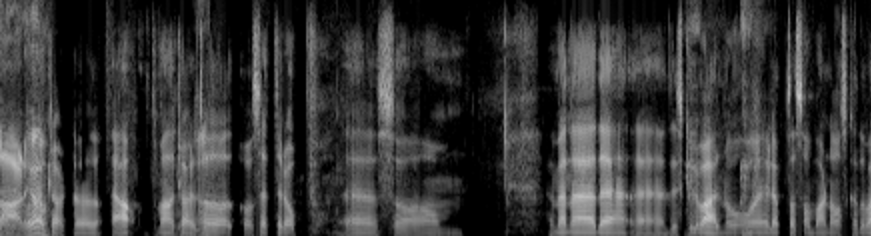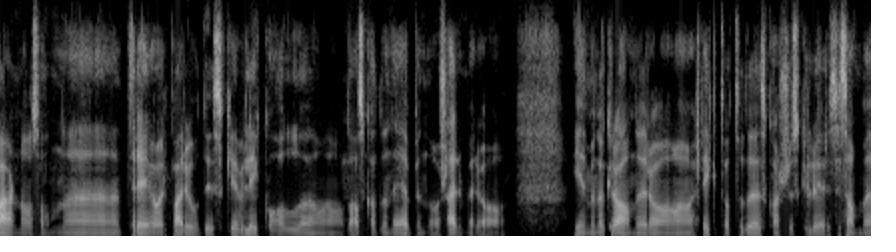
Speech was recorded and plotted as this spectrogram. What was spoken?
Da er det, ja. å, ja, man har klart Ja. å, å sette det opp. Eh, Så Men det, det skulle være noe i løpet av sommeren nå. Skal det være noe sånn treår periodisk vedlikehold. Og da skal det ned noen skjermer og inn med noen kraner og slikt. At det kanskje skulle gjøres i samme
